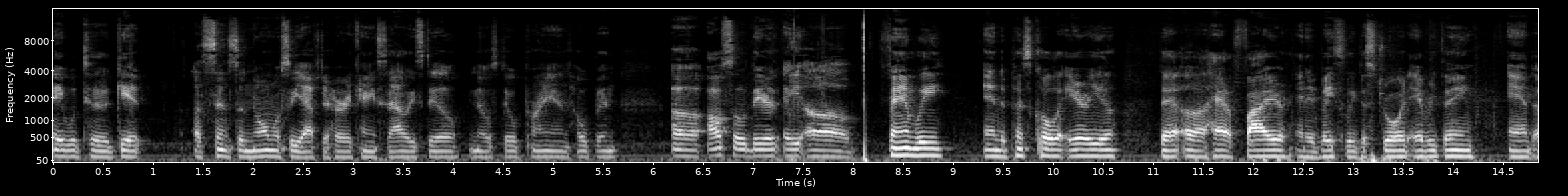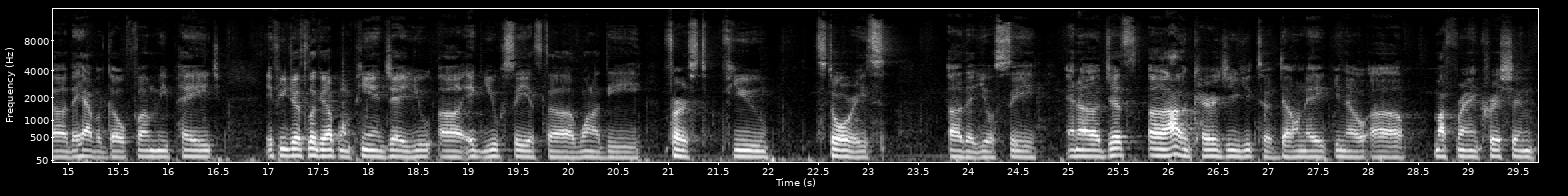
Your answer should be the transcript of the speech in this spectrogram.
able to get a sense of normalcy after Hurricane Sally. Still, you know, still praying, hoping uh, also, there's a uh, family in the Pensacola area that uh, had a fire and it basically destroyed everything. And uh, they have a GoFundMe page. If you just look it up on PNJ, you uh, it, you see it's uh, one of the first few stories that you'll see. And just I encourage you, you to donate. You know, my friend Christian,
